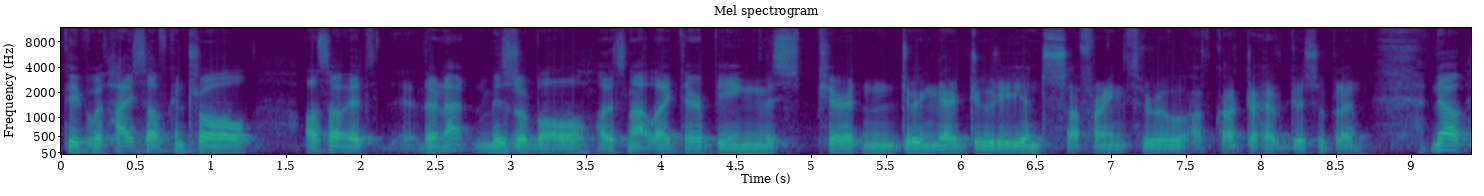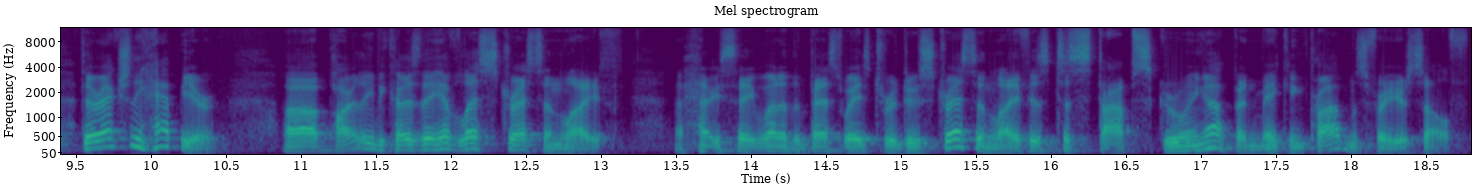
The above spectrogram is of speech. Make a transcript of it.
People with high self-control also, they're not miserable. It's not like they're being this Puritan doing their duty and suffering through, I've got to have discipline. No, they're actually happier, uh, partly because they have less stress in life. I say one of the best ways to reduce stress in life is to stop screwing up and making problems for yourself.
